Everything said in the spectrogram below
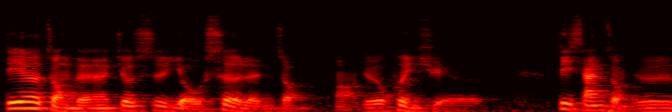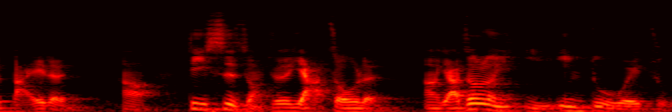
第二种人呢就是有色人种啊，就是混血儿；第三种就是白人啊；第四种就是亚洲人。啊，亚洲人以印度为主。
